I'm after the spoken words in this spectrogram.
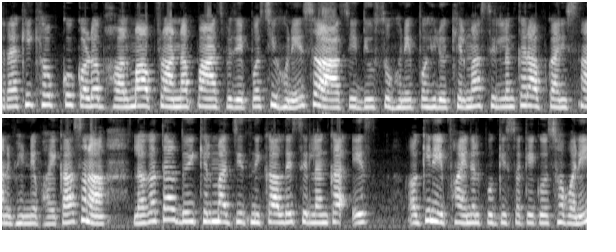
राखीखपको कडप हलमा अपरान्न पाँच बजेपछि हुनेछ आज दिउँसो हुने पहिलो खेलमा श्रीलङ्का र अफगानिस्तान भिड्ने भएका छन्। लगातार दुई खेलमा जित निकाल्दै श्रीलङ्का यस अघि नै फाइनल पुगिसकेको छ भने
